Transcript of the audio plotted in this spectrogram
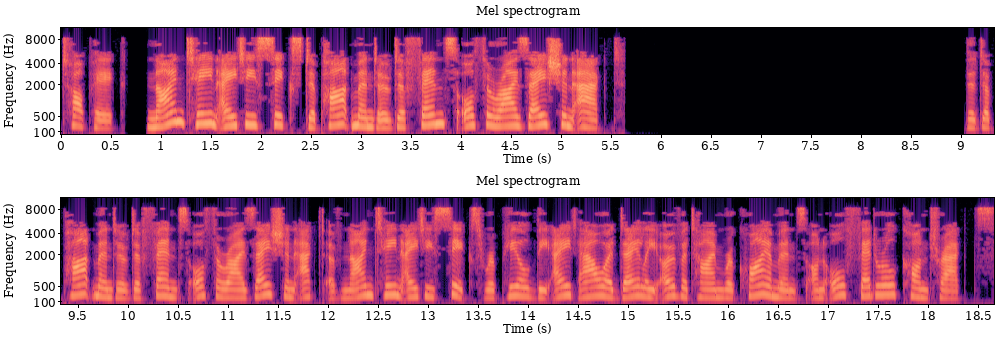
Topic: 1986 Department of Defense Authorization Act The Department of Defense Authorization Act of 1986 repealed the eight-hour daily overtime requirements on all federal contracts.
